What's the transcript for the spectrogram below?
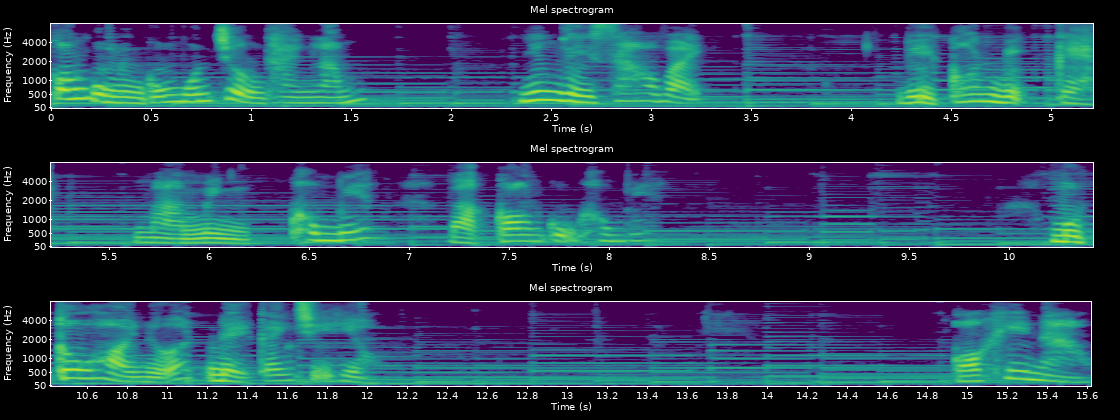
Con của mình cũng muốn trưởng thành lắm. Nhưng vì sao vậy? Vì con bị kẹt mà mình không biết và con cũng không biết. Một câu hỏi nữa để các anh chị hiểu. Có khi nào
